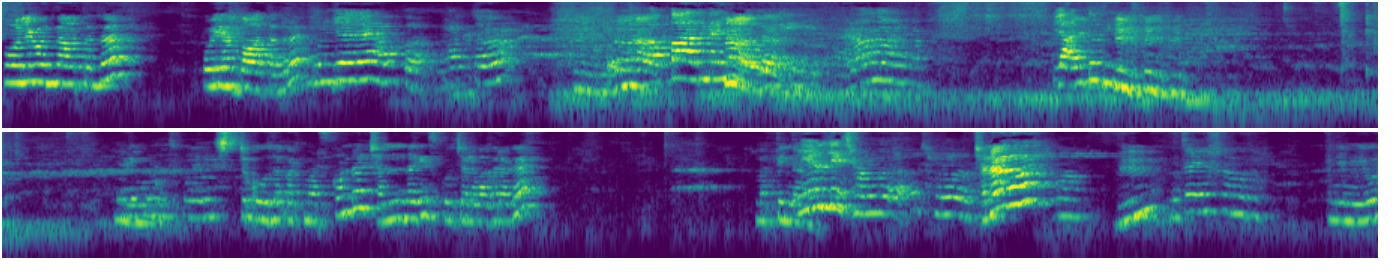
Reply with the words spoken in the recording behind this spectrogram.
ಹೋಲಿ ಒಂದು ಆತಂದ್ರೆ ಹೋಳಿ ಹಬ್ಬ ಆತಂದ್ರೆ ಮುಂಜಾನೆ ಹಬ್ಬ ಮತ್ತು ಹಬ್ಬ ಆದ್ಮೇಲೆ ಎರಡು ಇಷ್ಟು ಕೂದಲ ಕಟ್ ಮಾಡಿಸ್ಕೊಂಡು ಚೆಂದಾಗಿ ಸ್ಕೂಲ್ ಚಲುವಾಗರಾಗ ಮತ್ತಿನ್ನ ಎಲ್ಲಿ ನಿಮ್ಮ ಇವ್ರ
